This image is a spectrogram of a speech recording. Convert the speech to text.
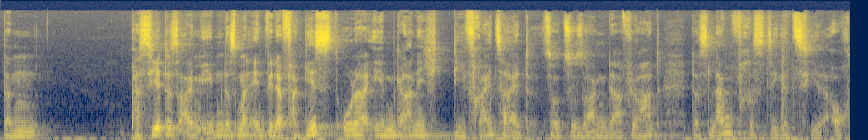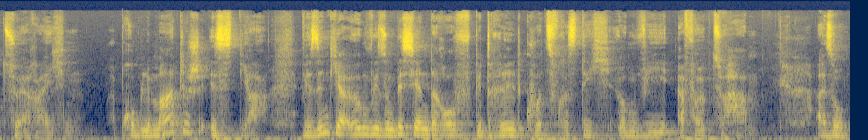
dann passiert es einem eben, dass man entweder vergisst oder eben gar nicht die Freizeit sozusagen dafür hat, das langfristige Ziel auch zu erreichen. Problematisch ist ja, wir sind ja irgendwie so ein bisschen darauf gedrillt, kurzfristig irgendwie Erfolg zu haben. Also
